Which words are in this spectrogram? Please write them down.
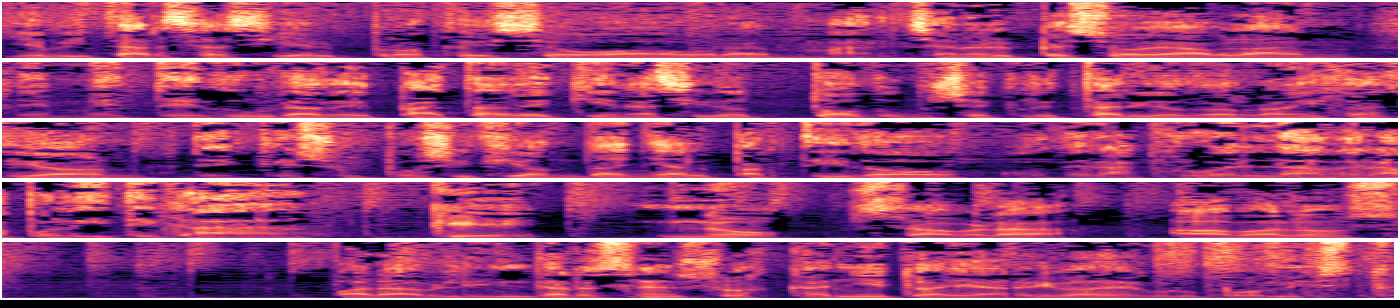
y evitarse así el proceso ahora en marcha. En el PSOE hablan de metedura de pata de quien ha sido todo un secretario de organización, de que su posición daña al partido o de la crueldad de la política. ¿Qué no sabrá Ábalos para blindarse en su escañito ahí arriba del grupo mixto?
